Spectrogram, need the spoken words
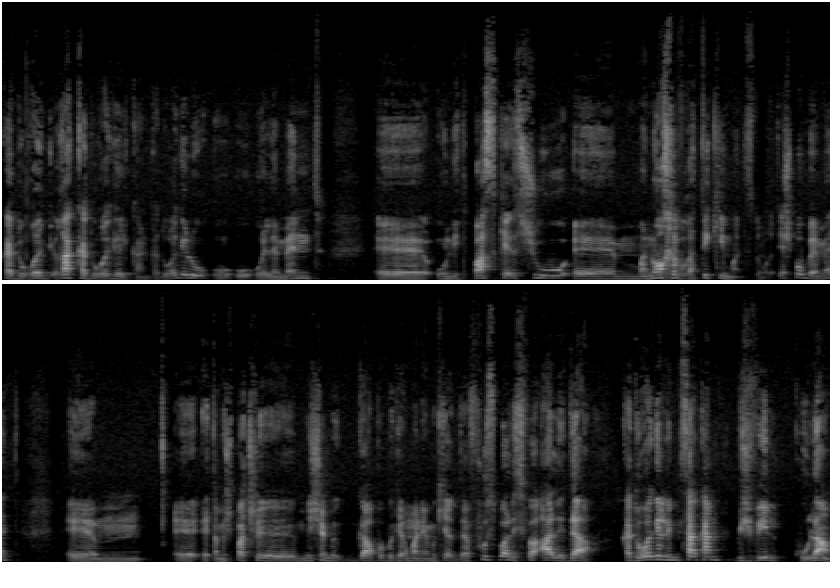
כדורג, רק כדורגל כאן, כדורגל הוא, הוא, הוא, הוא אלמנט, אה, הוא נתפס כאיזשהו אה, מנוע חברתי כמעט, זאת אומרת יש פה באמת אה, אה, את המשפט שמי שגר פה בגרמניה מכיר, זה פוסבול ist לידה, כדורגל נמצא כאן בשביל כולם,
